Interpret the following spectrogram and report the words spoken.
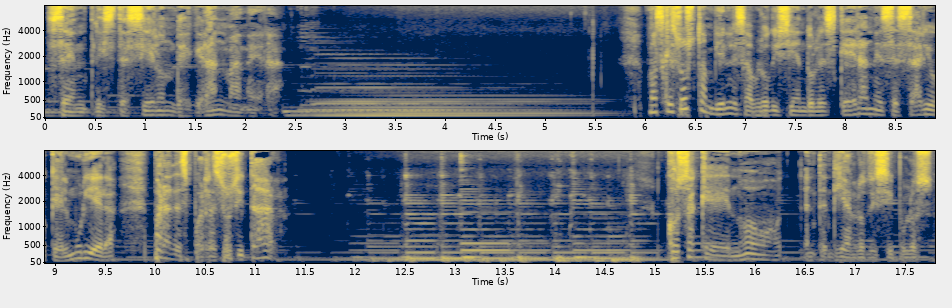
se entristecieron de gran manera. Mas Jesús también les habló diciéndoles que era necesario que Él muriera para después resucitar. Cosa que no entendían los discípulos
